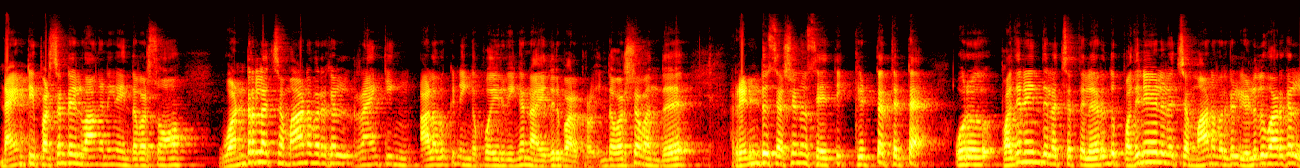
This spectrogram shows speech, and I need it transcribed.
90 percentile வாங்கினீங்க இந்த வருஷம் ஒன்றரை லட்சம் மாணவர்கள் ரேங்கிங் அளவுக்கு நீங்கள் போயிடுவீங்க நான் எதிர்பார்க்குறோம் இந்த வருஷம் வந்து ரெண்டு செஷனும் சேர்த்து கிட்டத்தட்ட ஒரு பதினைந்து லட்சத்திலிருந்து பதினேழு லட்சம் மாணவர்கள் எழுதுவார்கள்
